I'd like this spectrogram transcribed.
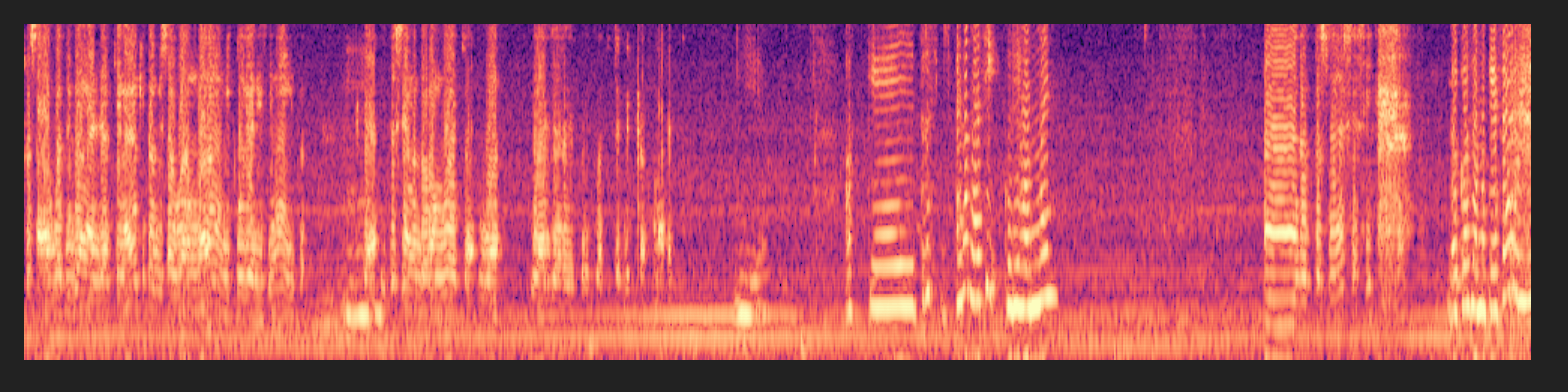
terus sahabat juga ngajakin ayo kita bisa bareng-bareng di kuliah di sini gitu Hmm, ya itu sih yang ngedorong gue buat belajar gitu buat TBK kemarin Iya. Oke, terus enak gak sih kuliah online? ada plus minusnya sih Gak kok sama kayak Ferry.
